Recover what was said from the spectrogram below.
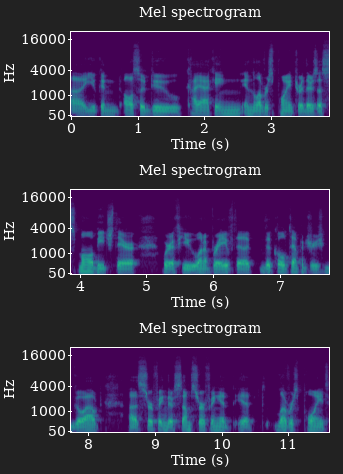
Uh, you can also do kayaking in Lovers Point, or there's a small beach there where if you want to brave the the cold temperatures, you can go out uh, surfing. There's some surfing at at Lovers Point,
